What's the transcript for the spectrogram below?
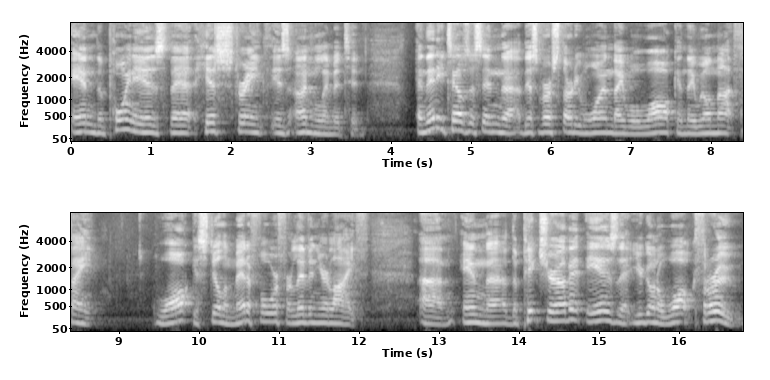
and the point is that his strength is unlimited. And then he tells us in the, this verse 31 they will walk and they will not faint. Walk is still a metaphor for living your life. Um, and the, the picture of it is that you're going to walk through.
